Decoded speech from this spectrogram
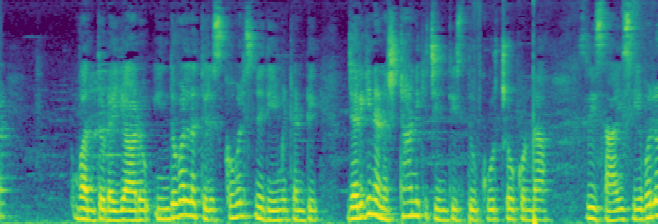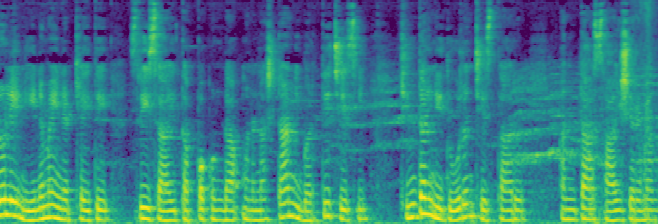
వంతుడయ్యాడు. ఇందువల్ల తెలుసుకోవలసినది ఏమిటంటే జరిగిన నష్టానికి చింతిస్తూ కూర్చోకుండా శ్రీ సాయి సేవలో లీనమైనట్లయితే శ్రీ సాయి తప్పకుండా మన నష్టాన్ని భర్తీ చేసి చింతల్ని దూరం చేస్తారు. అంతా సాయి శరణం.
